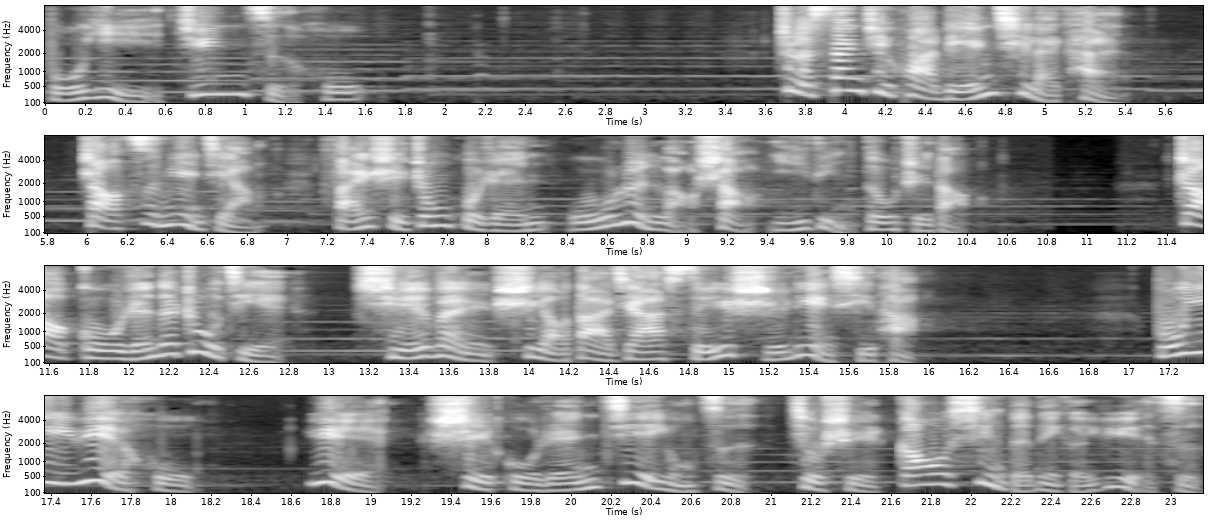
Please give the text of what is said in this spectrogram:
不亦君子乎？”这三句话连起来看。照字面讲，凡是中国人，无论老少，一定都知道。照古人的注解，学问是要大家随时练习它。不亦乐乎？乐是古人借用字，就是高兴的那个乐字，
